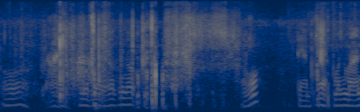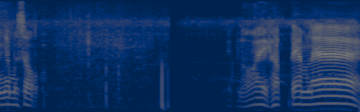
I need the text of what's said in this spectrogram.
โอ้ตายเรียบร้อยครับพี่น้อง กมันมันๆเนี่ยมือเศร้าเรียบร้อยครับ แต้มแรก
